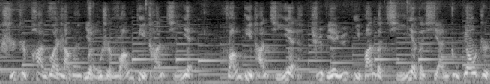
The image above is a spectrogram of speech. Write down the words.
实质判断上也不是房地产企业。房地产企业区别于一般的企业的显著标志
